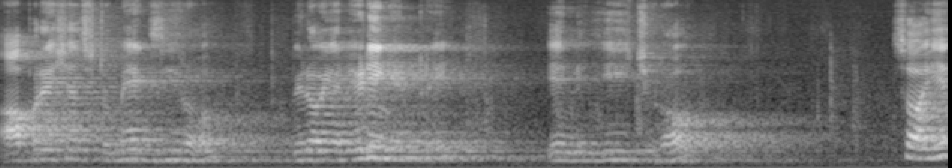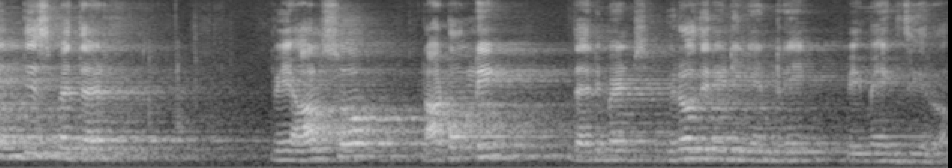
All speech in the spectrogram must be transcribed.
operations to make zero below a leading entry in each row. So in this method, we also not only the elements below the leading entry we make zero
